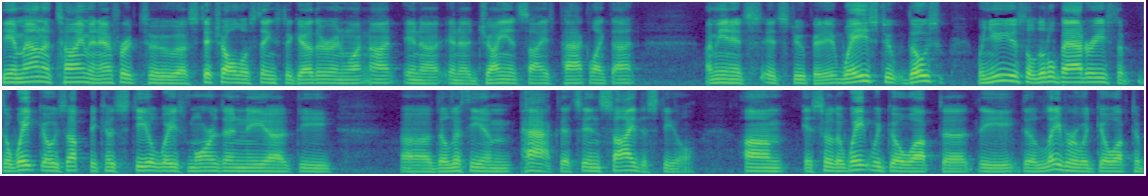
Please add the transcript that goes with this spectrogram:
The amount of time and effort to uh, stitch all those things together and whatnot in a in a giant sized pack like that, I mean it's it's stupid. It weighs to those when you use the little batteries, the, the weight goes up because steel weighs more than the uh, the uh, the lithium pack that's inside the steel. Um, so the weight would go up, the, the, the labor would go up to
